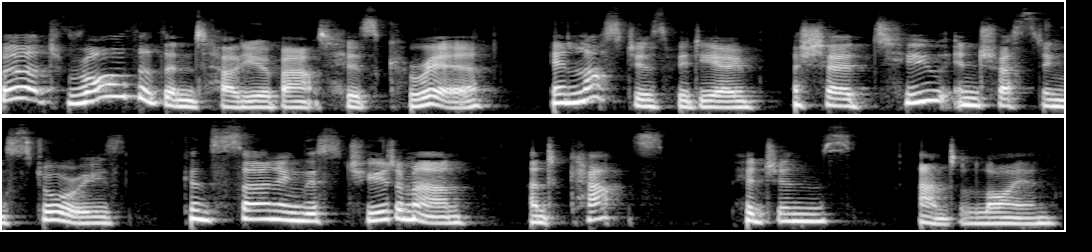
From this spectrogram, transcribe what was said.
but rather than tell you about his career, in last year's video I shared two interesting stories concerning this Tudor man and cats, pigeons, and a lion.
